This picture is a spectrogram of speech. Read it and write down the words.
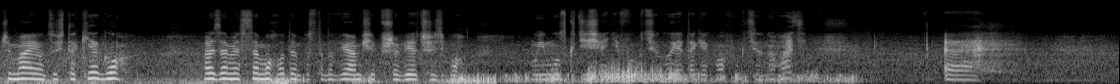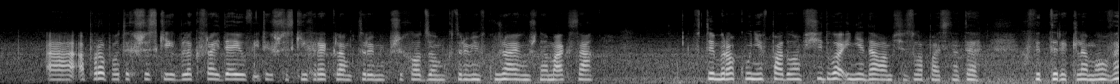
czy mają coś takiego. Ale zamiast samochodem postanowiłam się przewietrzyć, bo mój mózg dzisiaj nie funkcjonuje tak, jak ma funkcjonować. E, a, a propos tych wszystkich Black Friday'ów i tych wszystkich reklam, które mi przychodzą, które mnie wkurzają już na maksa, w tym roku nie wpadłam w sidła i nie dałam się złapać na te chwyty reklamowe.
